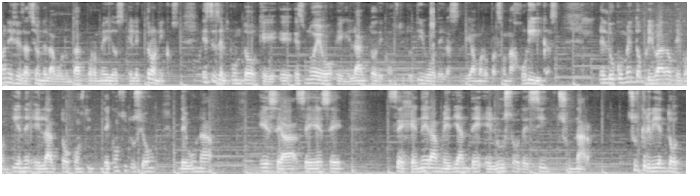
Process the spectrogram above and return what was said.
manifestación de la voluntad por medios electrónicos. Este es el punto que es nuevo en el acto de constitutivo de las, digámoslo, personas jurídicas. El documento privado que contiene el acto constitutivo de constitución de una SACS se genera mediante el uso de SID SUNAR, suscribiendo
